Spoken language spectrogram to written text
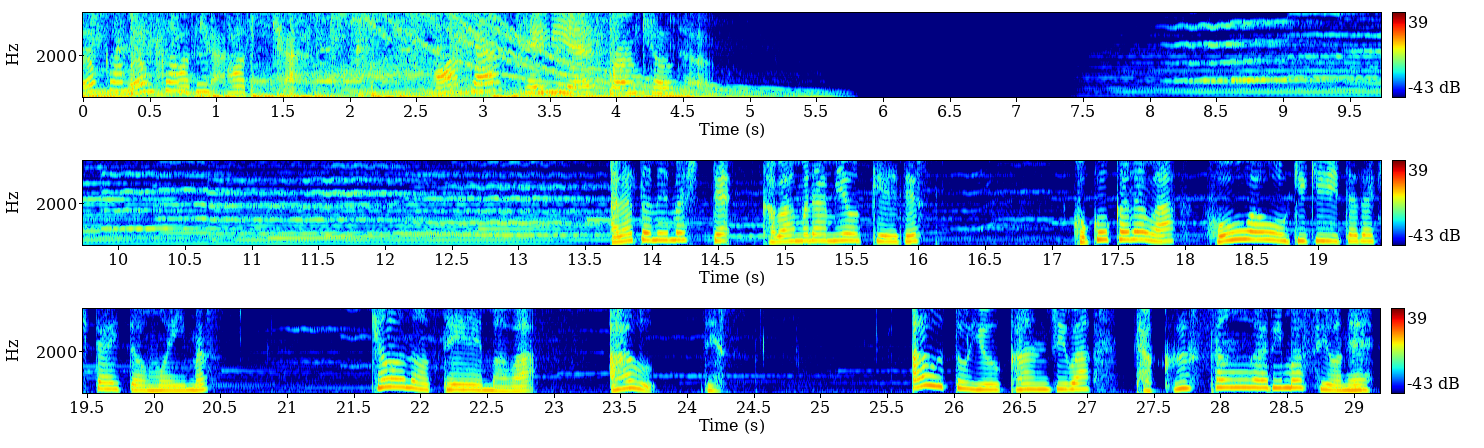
Welcome, Welcome to podcast. Podcast KBS from Kyoto. 改めまして河村明慶ですここからは法話をお聞きいただきたいと思います今日のテーマは会うです会うという漢字はたくさんありますよね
